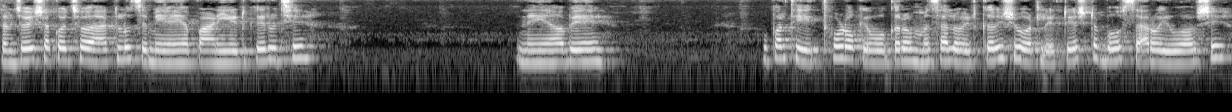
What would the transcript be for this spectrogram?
તમે જોઈ શકો છો આટલું જ મેં અહીંયા પાણી એડ કર્યું છે. ને હવે ઉપરથી થોડોક એવો ગરમ મસાલો એડ કરીશું એટલે ટેસ્ટ બહુ સારો એવો આવશે.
